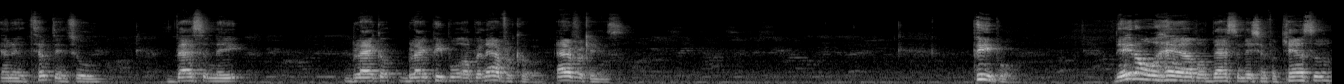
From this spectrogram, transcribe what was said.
and attempting to vaccinate black black people up in Africa, Africans. People, they don't have a vaccination for cancer.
